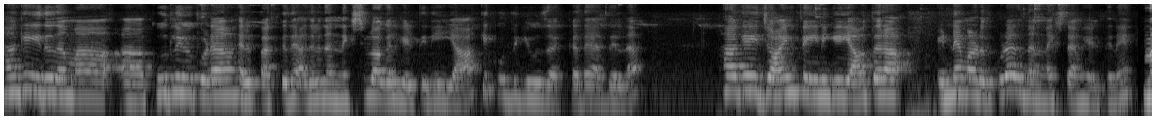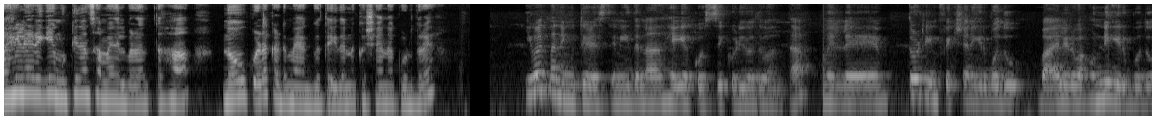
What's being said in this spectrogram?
ಹಾಗೆ ಇದು ನಮ್ಮ ಕೂದಲಿಗೂ ಕೂಡ ಹೆಲ್ಪ್ ಆಗ್ತದೆ. ಅದೆಲ್ಲ ನಾನು ನೆಕ್ಸ್ಟ್ ವ್ಲಾಗಲ್ಲಿ ಹೇಳ್ತೀನಿ. ಯಾಕೆ ಕೂದಲಿಗೆ ಯೂಸ್ ಆಗ್ತದೆ ಅದೆಲ್ಲ. ಹಾಗೆ ಜಾಯಿಂಟ್ ಪೇಯ್ನಿಗೆ ಯಾವ ಥರ ಎಣ್ಣೆ ಮಾಡೋದು ಕೂಡ ಅದು ನಾನು ನೆಕ್ಸ್ಟ್ ಟೈಮ್ ಹೇಳ್ತೀನಿ. ಮಹಿಳೆಯರಿಗೆ ಮುಟ್ಟಿನ ಸಮಯದಲ್ಲಿ ಬರುವಂತಹ ನೋವು ಕೂಡ ಕಡಿಮೆ ಆಗುತ್ತೆ. ಇದನ್ನು ಕಷಾಯನ ಕುಡಿದ್ರೆ. ಇವತ್ತು ನಾನು ನಿಮ್ಗೆ ತಿಳಿಸ್ತೀನಿ ಇದನ್ನು ಹೇಗೆ ಕೊಸಿ ಕುಡಿಯೋದು ಅಂತ. ಆಮೇಲೆ ತೋಟಿ ಇನ್ಫೆಕ್ಷನ್ ಇರ್ಬೋದು ಬಾಯಲ್ಲಿರುವ ಹುಣ್ಣಿಗಿರ್ಬೋದು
